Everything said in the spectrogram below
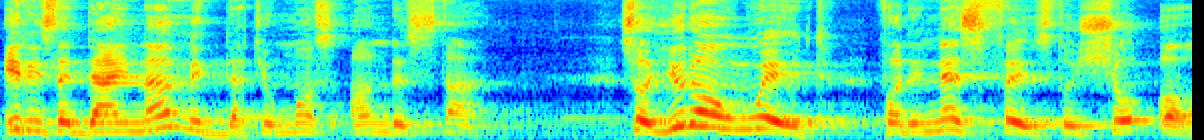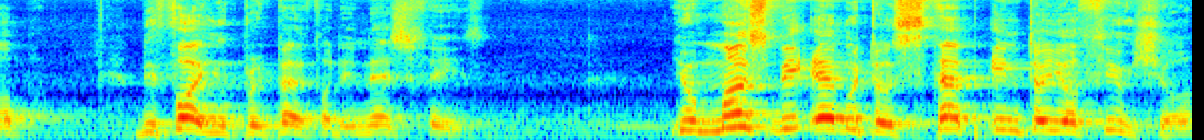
It is a dynamic that you must understand. So you don't wait for the next phase to show up before you prepare for the next phase. You must be able to step into your future,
